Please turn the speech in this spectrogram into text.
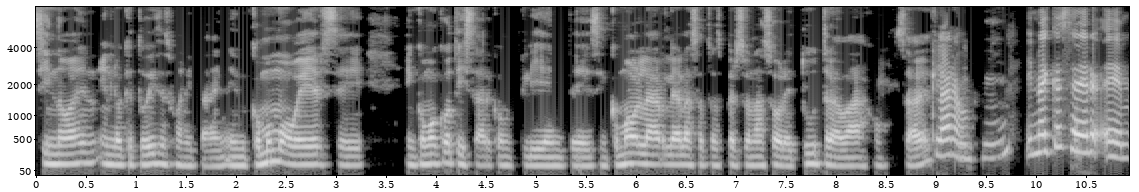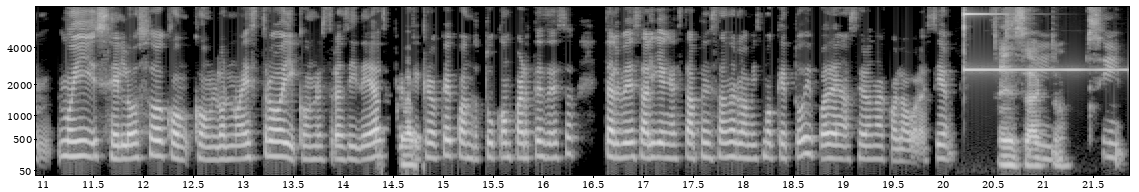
sino en, en, lo que tú dices, Juanita, en cómo moverse, en cómo cotizar con clientes, en cómo hablarle a las otras personas sobre tu trabajo, ¿sabes? Claro. Y no hay que ser em, muy celoso con, lo nuestro y con nuestras ideas, porque creo que cuando tú compartes eso, tal vez alguien está pensando en lo mismo que tú y pueden hacer una colaboración. Exacto. sí.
